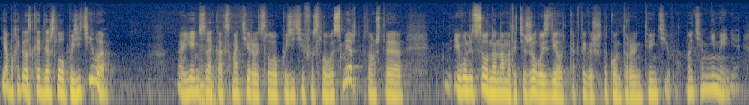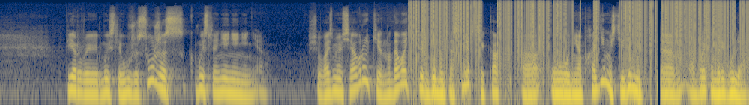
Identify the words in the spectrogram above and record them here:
я бы хотел сказать даже слово позитива. Я не знаю, как смонтировать слово позитив и слово смерть, потому что эволюционно нам это тяжело сделать, как ты говоришь, это контринтуитивно. Но тем не менее. Первые мысли ужас-ужас к мысли не-не-не-не. Все, возьмем себя в руки, но давайте теперь думать о смерти как э, о необходимости и думать э, об этом регулярно.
